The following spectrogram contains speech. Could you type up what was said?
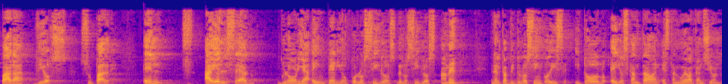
para Dios, su Padre. Él, a Él sea gloria e imperio por los siglos de los siglos. Amén. En el capítulo 5 dice, y todos ellos cantaban esta nueva canción,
